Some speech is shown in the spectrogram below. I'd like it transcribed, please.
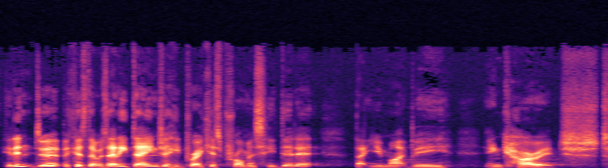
He didn't do it because there was any danger he'd break his promise. He did it that you might be encouraged.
